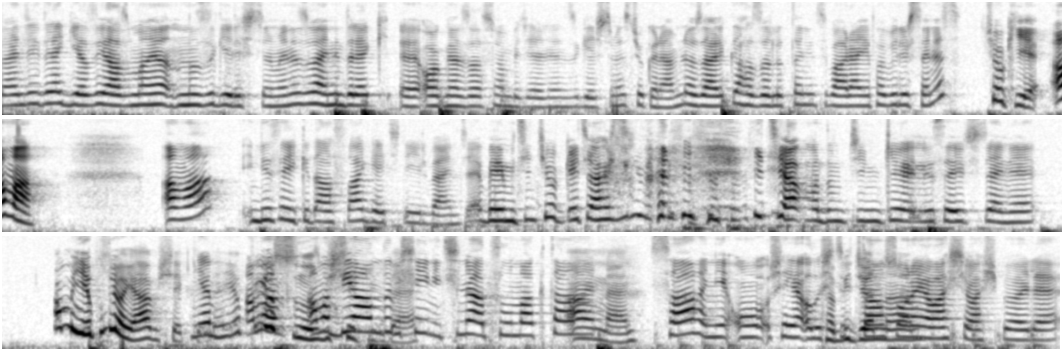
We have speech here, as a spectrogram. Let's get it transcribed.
bence direkt yazı yazmanızı geliştirmeniz ve hani direkt e, organizasyon becerilerinizi geliştirmeniz çok önemli. Özellikle hazırlıktan itibaren yapabilirseniz çok iyi. Ama ama lise 2'de asla geç değil bence. Benim için çok geç artık ben hiç yapmadım çünkü lise 3'te hani Ama yapılıyor ya bir şekilde. Ya, Yapıyorsunuz ama, ama bir bir, anda bir şeyin içine atılmaktan Aynen. sağ hani o şeye alıştıktan canım. sonra yavaş yavaş böyle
